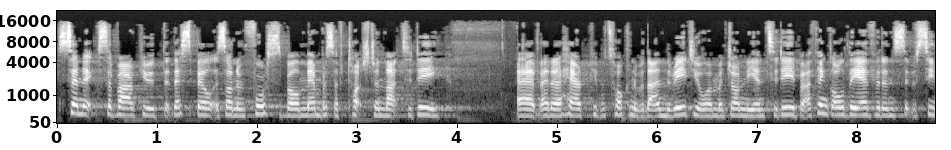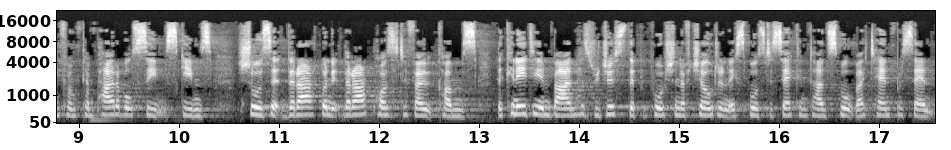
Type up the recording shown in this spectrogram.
Cynics have argued that this bill is unenforceable. Members have touched on that today. Um, and I heard people talking about that in the radio on my journey in today, but I think all the evidence that we've seen from comparable schemes shows that there are, there are positive outcomes. The Canadian ban has reduced the proportion of children exposed to second-hand smoke by 10%,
